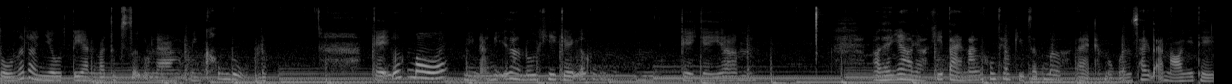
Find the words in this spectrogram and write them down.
tốn rất là nhiều tiền và thực sự là mình không đủ lực. Cái ước mơ ấy mình đã nghĩ rằng đôi khi cái ước cái cái um, nói thế nào nhỉ? Khi tài năng không theo kịp giấc mơ. Đấy một cuốn sách đã nói như thế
